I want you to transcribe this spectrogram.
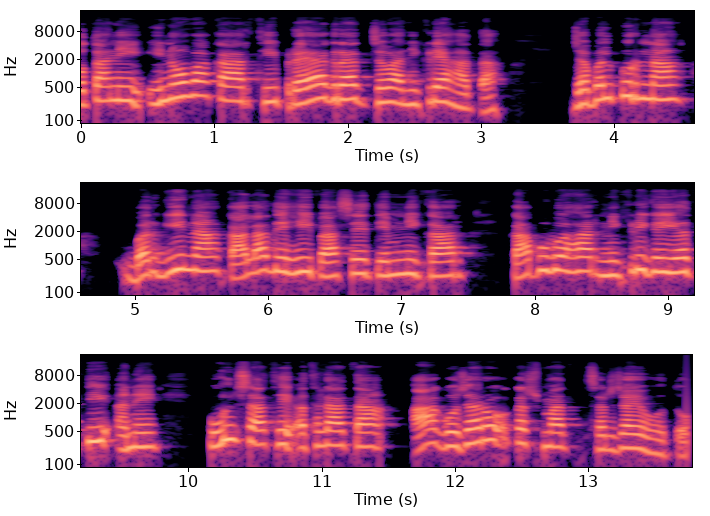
પોતાની ઇનોવા કારથી પ્રયાગરાજ જવા નીકળ્યા હતા. જબલપુરના બરગીના કાલાદેહી પાસે તેમની કાર કાબુ બહાર નીકળી ગઈ હતી અને પુલ સાથે અથડાતા આ ગોજારો અકસ્માત સર્જાયો હતો.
